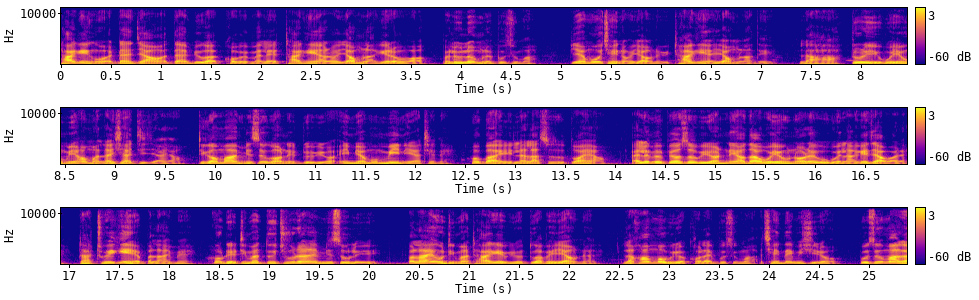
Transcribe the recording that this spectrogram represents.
ထားခင်ကိုအတန်ကြာအောင်အတန်ပြုတ်ကခေါ်ပေမဲ့လည်းထားခင်ကတော့ရောက်မလာခဲ့တော့ပါဘူး။ဘယ်လိုလုပ်မလဲပူဆူမ။ပြန်မို့ချိန်တော့ရောက်နေပြီထားခင်ကရောက်မလာသေးဘူး။လာဟာတို့တွေဝေယုံမင်းအောက်မှာလိုက်ရှာကြည့်ကြရအောင်ဒီကောင်မမြစ်စုကောင်းနဲ့တွေ့ပြီးတော့အိမ်ပြန်မှုမိနေရထင်တယ်ဟုတ်ပါရဲ့လာလာဆူဆူသွားရအောင်အဲ့လိုမျိုးပြောဆိုပြီးတော့နှစ်ယောက်သားဝေယုံတော်တွေကိုဝင်လာခဲ့ကြပါတယ်ဒါထွေးခင်ရဲ့ပလိုင်းပဲဟုတ်တယ်ဒီမှာသူချိုးထားတဲ့မြစ်စုလေးတွေ ပလိုင်းကိုဒီမှာထားခဲ့ပြီးတော့ तू ကဘယ်ရောက်နေလဲလက်ခောက်မှုတ်ပြီးတော့ခေါ်လိုက်ပူစုမအချိန်သိမ့်မရှိတော့ပူစုမက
